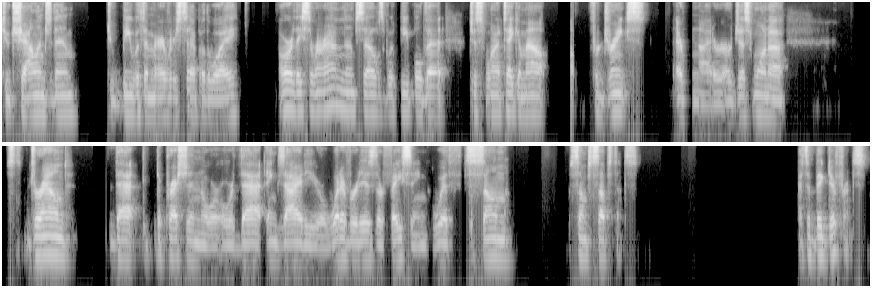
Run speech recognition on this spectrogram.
to challenge them, to be with them every step of the way? Or they surround themselves with people that just want to take them out for drinks every night or, or just want to drown that depression or or that anxiety or whatever it is they're facing with some some substance. That's a big difference.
